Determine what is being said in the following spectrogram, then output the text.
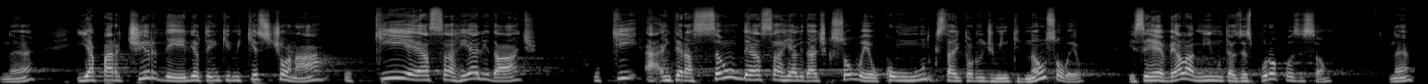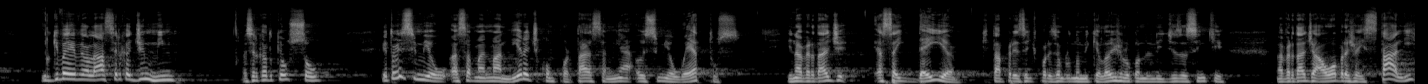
né? E a partir dele eu tenho que me questionar o que é essa realidade, o que a interação dessa realidade que sou eu com o mundo que está em torno de mim que não sou eu, e se revela a mim muitas vezes por oposição, né? O que vai revelar acerca de mim, acerca do que eu sou. Então, esse meu, essa maneira de comportar, essa minha, esse meu ethos, e na verdade, essa ideia que está presente, por exemplo, no Michelangelo, quando ele diz assim que, na verdade, a obra já está ali,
